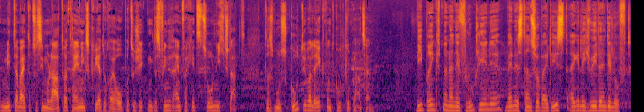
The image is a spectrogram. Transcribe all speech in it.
Mitarbeiter zu Simulator-Trainings quer durch Europa zu schicken. Das findet einfach jetzt so nicht statt. Das muss gut überlegt und gut geplant sein. Wie bringt man eine Fluglinie, wenn es dann soweit ist, eigentlich wieder in die Luft?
